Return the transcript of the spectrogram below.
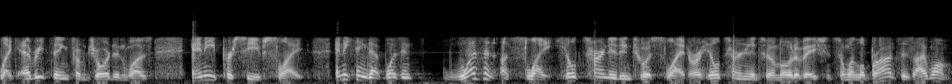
like everything from Jordan was any perceived slight anything that wasn't wasn't a slight he'll turn it into a slight or he'll turn it into a motivation so when LeBron says I want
